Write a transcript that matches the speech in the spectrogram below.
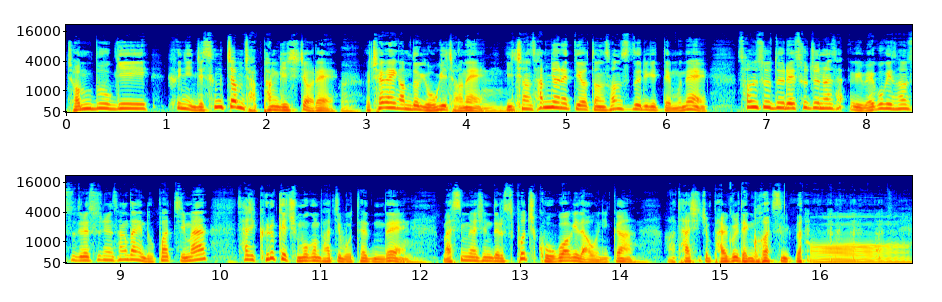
전북이 흔히 이제 승점 자판기 시절에 네. 최강희 감독이 오기 전에 음. 2003년에 뛰었던 선수들이기 때문에 선수들의 수준은 외국인 선수들의 수준은 상당히 높았지만 사실 그렇게 주목은 받지 못했는데 음. 말씀하신 대로 스포츠 고고학이 나오니까 음. 아, 다시 좀 발굴된 것 같습니다. 어.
